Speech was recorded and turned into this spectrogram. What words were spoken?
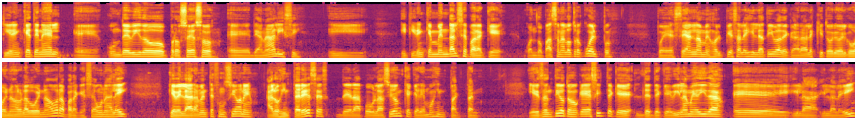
tienen que tener eh, un debido proceso eh, de análisis y, tienen que enmendarse para que cuando pasen al otro cuerpo, pues sean la mejor pieza legislativa de cara al escritorio del gobernador o la gobernadora para que sea una ley que verdaderamente funcione a los intereses de la población que queremos impactar. Y en ese sentido tengo que decirte que desde que vi la medida eh, y, la, y la leí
